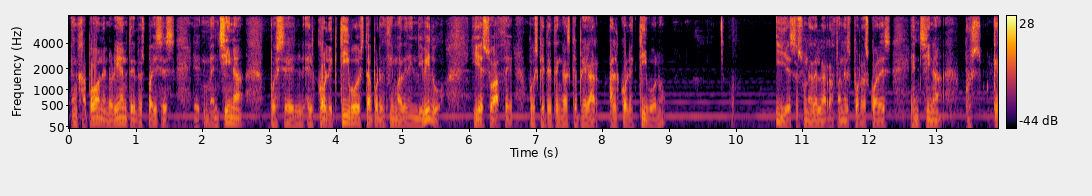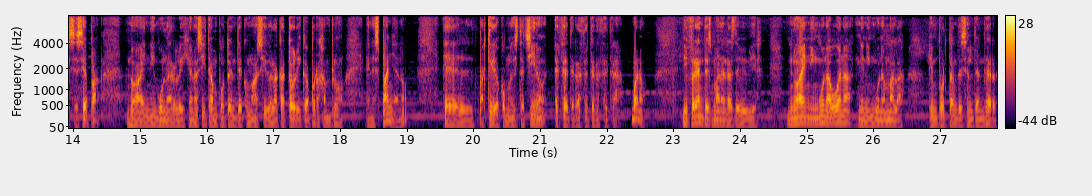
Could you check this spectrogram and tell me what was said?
en Japón, en Oriente, en los países, eh, en China, pues el, el colectivo está por encima del individuo. Y eso hace pues que te tengas que plegar al colectivo, ¿no? Y esa es una de las razones por las cuales en China, pues que se sepa, no hay ninguna religión así tan potente como ha sido la católica, por ejemplo, en España, ¿no? El Partido Comunista Chino, etcétera, etcétera, etcétera. Bueno, diferentes maneras de vivir. No hay ninguna buena ni ninguna mala. Lo importante es entender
